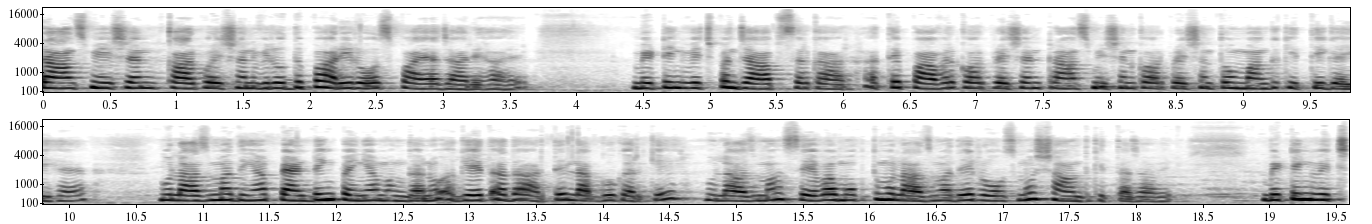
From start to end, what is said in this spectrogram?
transmission corporation ਵਿਰੁੱਧ ਭਾਰੀ ਰੋਸ ਪਾਇਆ ਜਾ ਰਿਹਾ ਹੈ। ਮੀਟਿੰਗ ਵਿੱਚ ਪੰਜਾਬ ਸਰਕਾਰ ਅਤੇ ਪਾਵਰ ਕਾਰਪੋਰੇਸ਼ਨ, ਟਰਾਂਸਮਿਸ਼ਨ ਕਾਰਪੋਰੇਸ਼ਨ ਤੋਂ ਮੰਗ ਕੀਤੀ ਗਈ ਹੈ। ਮੁਲਾਜ਼ਮਾਂ ਦੀਆਂ ਪੈਂਡਿੰਗ ਪਈਆਂ ਮੰਗਾਂ ਨੂੰ ਅਗੇਤ ਆਧਾਰ ਤੇ ਲਾਗੂ ਕਰਕੇ ਮੁਲਾਜ਼ਮਾਂ ਸੇਵਾ ਮੁਕਤ ਮੁਲਾਜ਼ਮਾਂ ਦੇ ਰੋਸ ਨੂੰ ਸ਼ਾਂਤ ਕੀਤਾ ਜਾਵੇ। ਮੀਟਿੰਗ ਵਿੱਚ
